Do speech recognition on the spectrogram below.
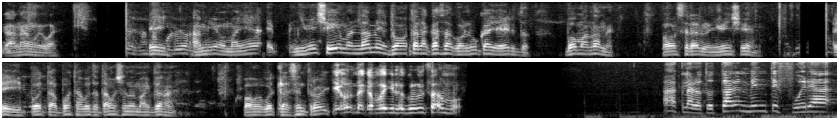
ganamos igual. Ey, amigo, mañana, eh, ni bien llegué, mandame, tú vamos a estar en la casa con Lucas y Ayrton. Vos mandame, vamos a hacer algo, ni bien lleguen. Ey, posta, posta, posta, estamos yendo a McDonald's. Vamos de vuelta al centro, ¿qué onda? Capaz que lo cruzamos. Ah, claro, totalmente fuera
